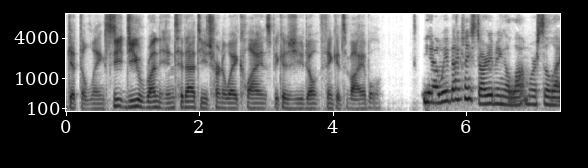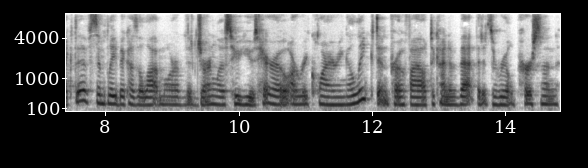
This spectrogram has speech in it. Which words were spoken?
get the links. Do, do you run into that? Do you turn away clients because you don't think it's viable? Yeah, we've actually started being a lot more selective simply because a lot more of the journalists who use Haro are requiring a LinkedIn profile to kind of vet that it's a real person.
